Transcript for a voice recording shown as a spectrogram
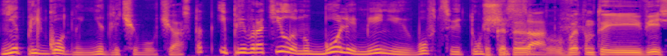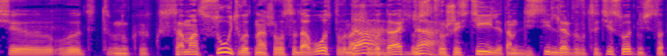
непригодный ни для чего участок и превратила, ну, более-менее его в цветущий Так это сад. в этом-то и весь э, вот, ну, сама суть вот нашего садоводства, Да, нашего дачничества, да. шести или там десяти или даже двадцати сотничества,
